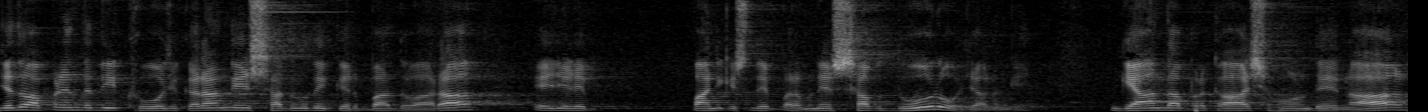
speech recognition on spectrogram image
ਜਦੋਂ ਆਪਣੇ ਅੰਦਰ ਦੀ ਖੋਜ ਕਰਾਂਗੇ, ਸਤਿਗੁਰੂ ਦੀ ਕਿਰਪਾ ਦੁਆਰਾ ਇਹ ਜਿਹੜੇ ਪੰਜ ਕਿਸਮ ਦੇ ਭਰਮ ਨੇ ਸਭ ਦੂਰ ਹੋ ਜਾਣਗੇ। ਗਿਆਨ ਦਾ ਪ੍ਰਕਾਸ਼ ਹੋਣ ਦੇ ਨਾਲ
